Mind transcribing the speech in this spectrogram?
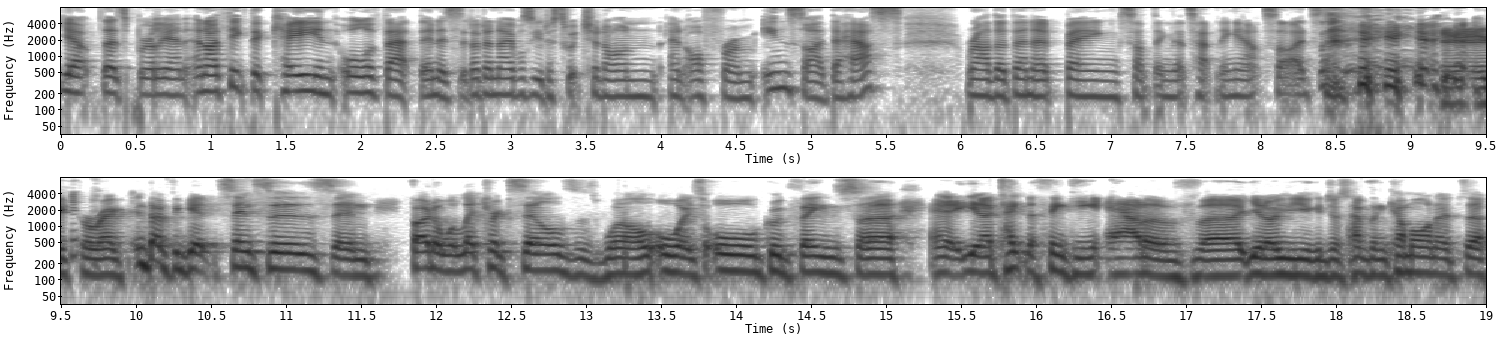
Yeah, that's brilliant. And I think the key in all of that then is that it enables you to switch it on and off from inside the house rather than it being something that's happening outside. So yeah, correct. And don't forget sensors and photoelectric cells as well. Always all good things. Uh, and you know, take the thinking out of uh, you know you can just have them come on at uh,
